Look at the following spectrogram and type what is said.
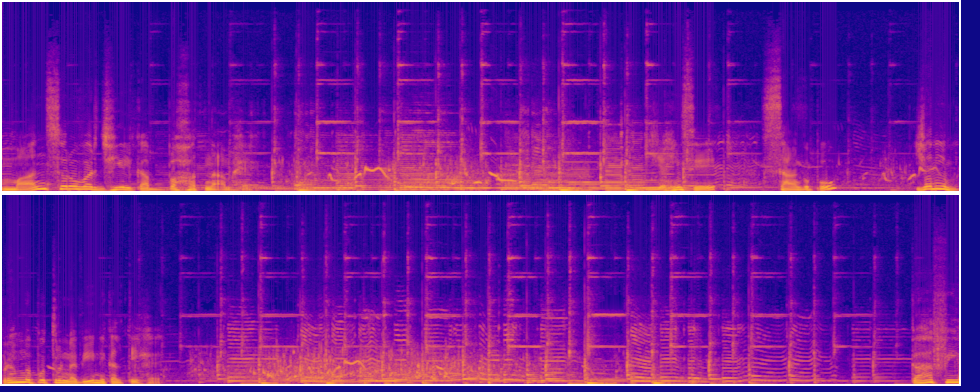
मानसरोवर झील का बहुत नाम है। यहीं से सांगपो, यानी ब्रह्मपुत्र नदी निकलती है। काफ़ी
